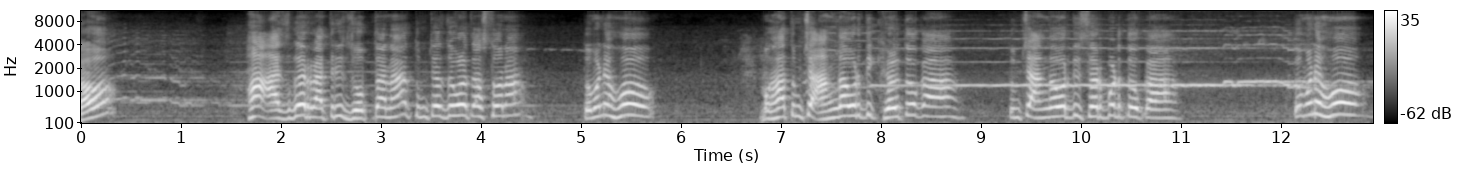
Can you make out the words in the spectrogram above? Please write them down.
का हो? हा आजगर रात्री झोपताना तुमच्या जवळच असतो ना? तो म्हणे हो. मग हा तुमच्या अंगावरती खेळतो का? तुमच्या अंगावरती सरपडतो का? तो म्हणे हो.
